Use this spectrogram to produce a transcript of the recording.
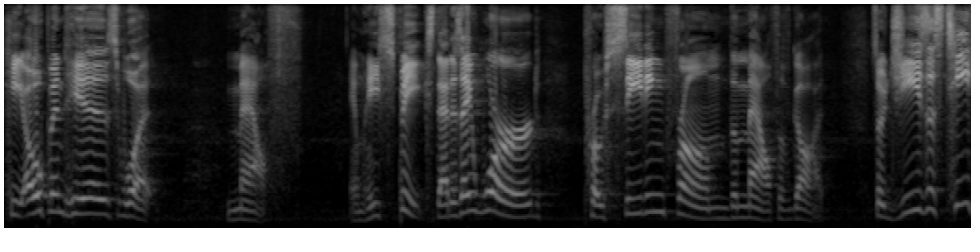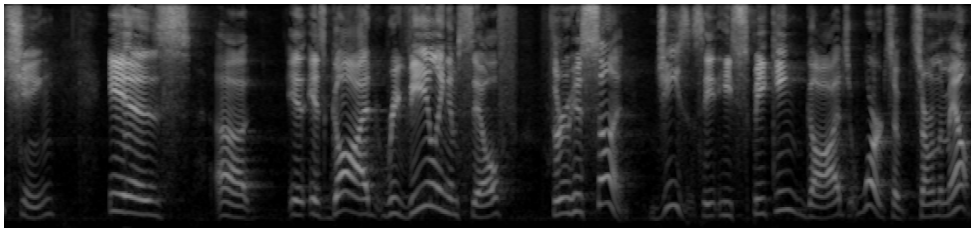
He opened his what? Mouth. And when he speaks, that is a word proceeding from the mouth of God. So Jesus' teaching is, uh, is God revealing himself through his son. Jesus. He, he's speaking God's word. So, Sermon on the Mount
